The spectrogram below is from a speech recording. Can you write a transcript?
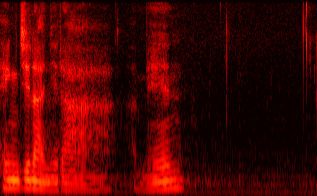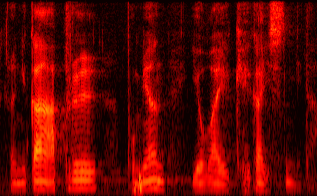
행진하니라. 아멘. 그러니까 앞을 보면 여호와의 궤가 있습니다.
